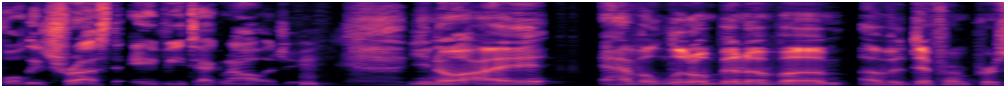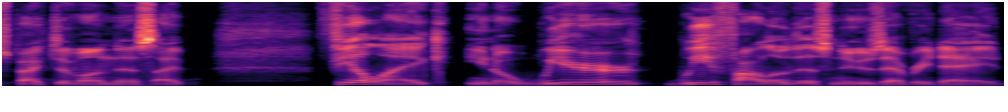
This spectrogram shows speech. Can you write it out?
fully trust AV technology? you know, I have a little bit of a of a different perspective on this. I feel like you know we're we follow this news every day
